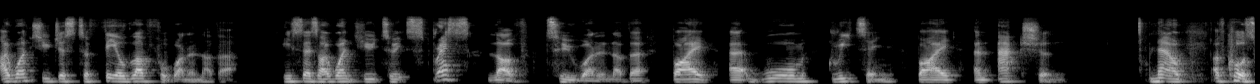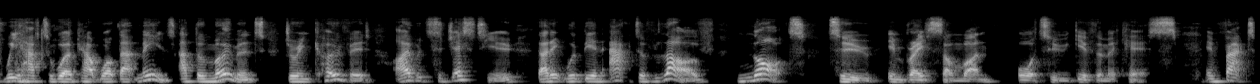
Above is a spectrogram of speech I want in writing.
I want you just to feel love for one another. He says, I want you to express love to one another by a warm greeting, by an action. Now, of course, we have to work out what that means. At the moment, during COVID, I would suggest to you that it would be an act of love not to embrace someone or to give them a kiss. In fact,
